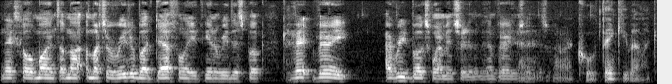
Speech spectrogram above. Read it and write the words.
next couple months. I'm not much of a reader, but definitely gonna read this book. Very very. I read books when I'm interested in them. and I'm very interested in this one. All right, cool. Thank you, Malik.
